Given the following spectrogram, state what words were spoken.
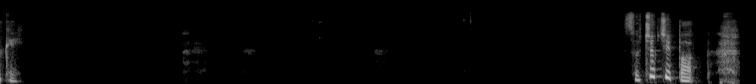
Okay. So Chukjipbop.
